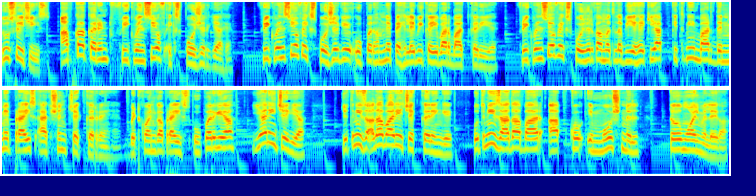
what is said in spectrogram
दूसरी चीज़, आपका करंट फ्रीक्वेंसी ऑफ़ एक्सपोजर क्या है? फ्रीक्वेंसी ऑफ़ एक्सपोजर के ऊपर हमने पहले भी कई बार बात करी है। फ्रीक्वेंसी ऑफ़ एक्सपोजर का मतलब यह है कि आप कितनी बार दिन में प्राइस एक्शन चेक कर रहे हैं। बिटकॉइन का प्राइस ऊपर गया या नीचे गया? जितनी ज़्यादा बार ये चेक करेंगे, उतनी ज़्यादा बार आपको इमोशनल टर्मोइल मिलेगा।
